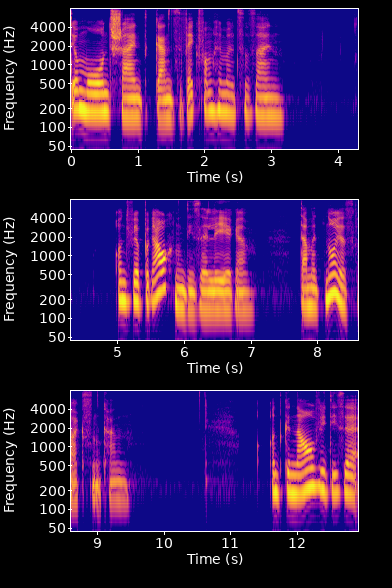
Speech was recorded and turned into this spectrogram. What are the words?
Der Mond scheint ganz weg vom Himmel zu sein. Und wir brauchen diese Leere, damit Neues wachsen kann. Und genau wie diese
